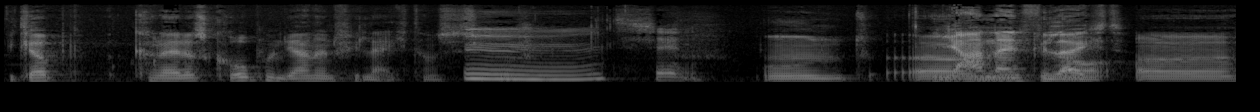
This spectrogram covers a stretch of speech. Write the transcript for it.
Ich glaube, Kaleidoskop und ja, nein, vielleicht haben sie sich gewünscht. Schön. Und, ähm, Ja, nein, vielleicht. Genau, äh,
